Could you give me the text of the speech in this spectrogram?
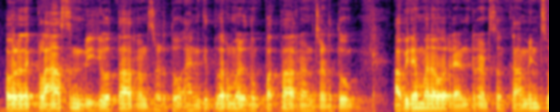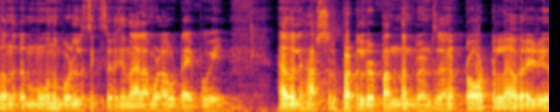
അതുപോലെ തന്നെ ക്ലാസൻ ഒരു ഇരുപത്താറ് റൺസ് എടുത്തു. അൻകിത് വർമ്മ ഒരു മുപ്പത്താറ് റൺസ് എടുത്തു. അഭിനവ് മനോഹർ രണ്ട് റൺസും കമിൻസ് വന്നിട്ട് മൂന്ന് ബോളിൽ സിക്സ് അടിച്ച് നാലാം ബോൾ ഔട്ടായി പോയി. അതുപോലെ ഹർഷൽ പട്ടേൽ ഒരു പന്ത്രണ്ട് റൺസ് അങ്ങനെ ടോട്ടൽ അവരൊരു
